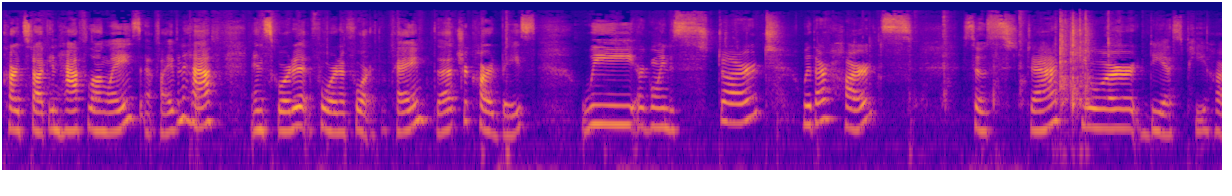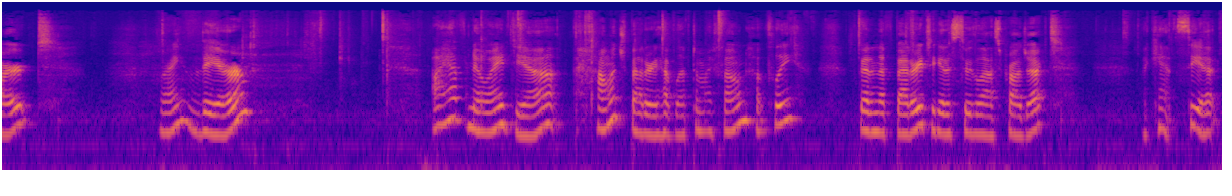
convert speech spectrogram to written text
cardstock in half long ways at five and a half and scored it at four and a fourth. Okay, that's your card base. We are going to start with our hearts. So stack your DSP heart right there. I have no idea how much battery I have left on my phone. Hopefully, I've got enough battery to get us through the last project. I can't see it.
